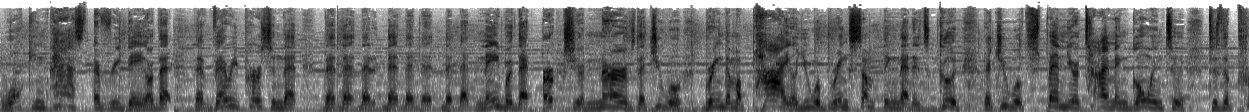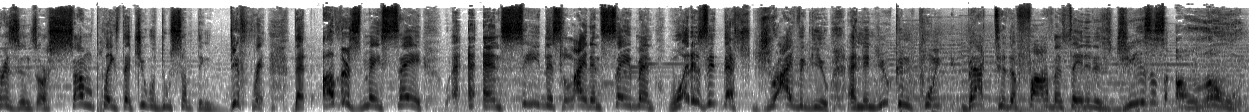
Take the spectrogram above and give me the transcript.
walking past every day or that that very person that that that that that that, that, that, that neighbor that irks your nerves that you will bring them a pie or you will bring something that is good that you will spend your time in going to to the prisons or some place that you will do something different that others may say and see this light and say, man, what is it that's driving you? And then you can point back to the Father and say, it is Jesus alone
